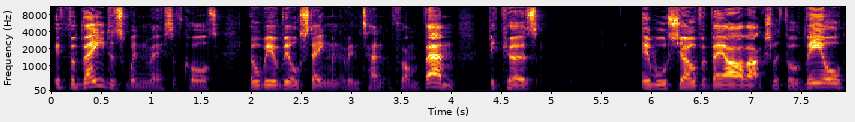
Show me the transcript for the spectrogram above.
If the Raiders win this, of course, it will be a real statement of intent from them because it will show that they are actually for real.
